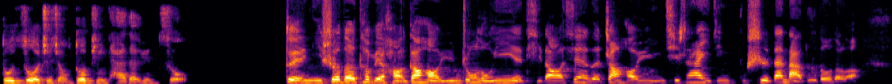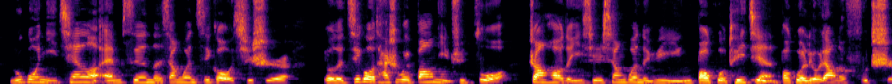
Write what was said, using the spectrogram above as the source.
多做这种多平台的运作。对你说的特别好，刚好云中龙音也提到，现在的账号运营其实它已经不是单打独斗的了。如果你签了 MCN 的相关机构，其实有的机构它是会帮你去做。账号的一些相关的运营，包括推荐，包括流量的扶持，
